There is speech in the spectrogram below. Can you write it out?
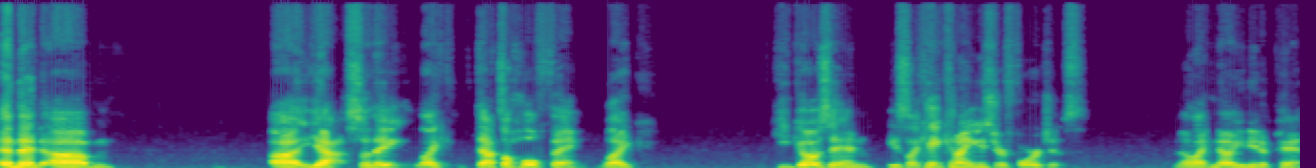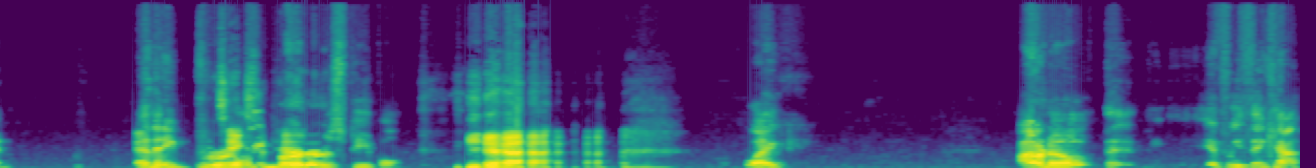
and then um uh yeah, so they like that's a whole thing. Like he goes in, he's like, "Hey, can I use your forges?" And they're like, "No, you need a pin." And then he brutally the pin. murders people. yeah. Like I don't know, if we think how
